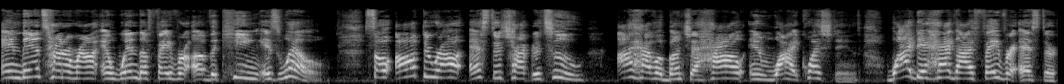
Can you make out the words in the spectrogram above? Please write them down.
and then turn around and win the favor of the king as well? So, all throughout Esther chapter 2, I have a bunch of how and why questions. Why did Hegai favor Esther?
